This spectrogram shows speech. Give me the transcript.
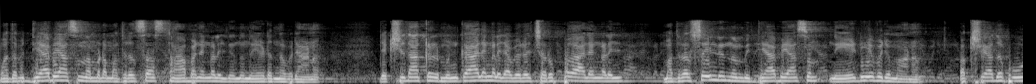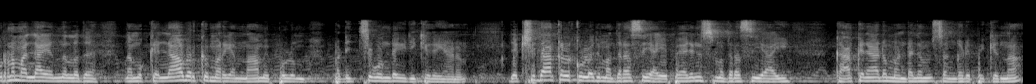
മതവിദ്യാഭ്യാസം നമ്മുടെ മദ്രസ സ്ഥാപനങ്ങളിൽ നിന്ന് നേടുന്നവരാണ്. രക്ഷിതാക്കൾ മുൻകാലങ്ങളിൽ അവരുടെ ചെറുപ്പകാലങ്ങളിൽ മദ്രസയിൽ നിന്നും വിദ്യാഭ്യാസം നേടിയവരുമാണ്. പക്ഷെ അത് പൂർണമല്ല എന്നുള്ളത് നമുക്കെല്ലാവർക്കും അറിയാം. നാം ഇപ്പോഴും പഠിച്ചുകൊണ്ടേയിരിക്കുകയാണ്. രക്ഷിതാക്കൾക്കുള്ളൊരു മദ്രസയായി പേരൻസ് മദ്രസയായി കാക്കനാട് മണ്ഡലം സംഘടിപ്പിക്കുന്ന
